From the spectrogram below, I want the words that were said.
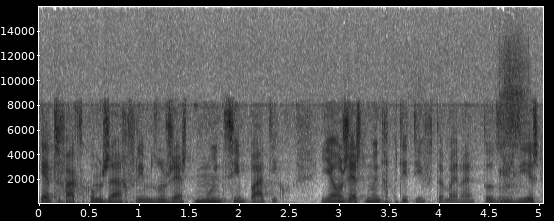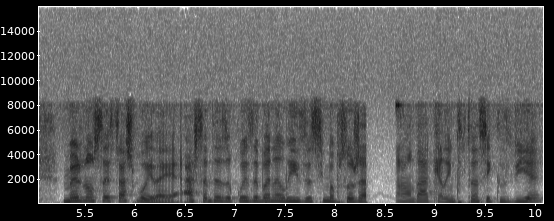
É de facto, como já referimos, um gesto muito simpático e é um gesto muito repetitivo também, não é? Todos os dias. Mas não sei se acho boa ideia. Às tantas a coisa banaliza-se uma pessoa já não dá aquela importância que devia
